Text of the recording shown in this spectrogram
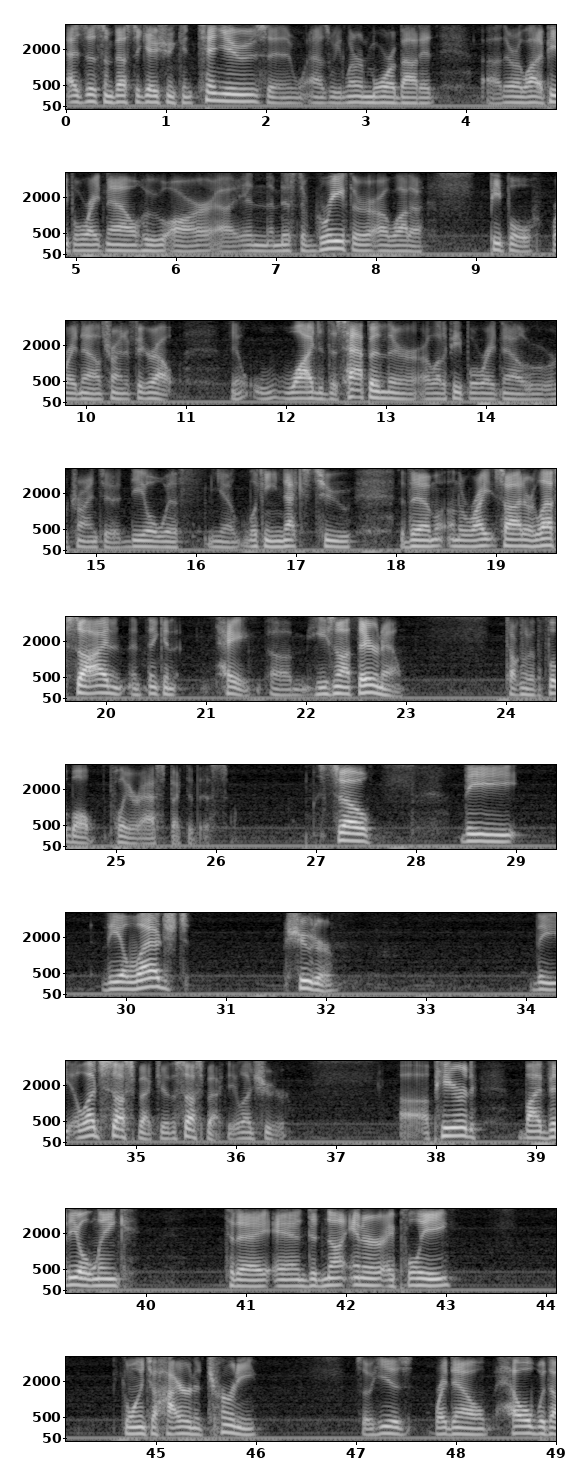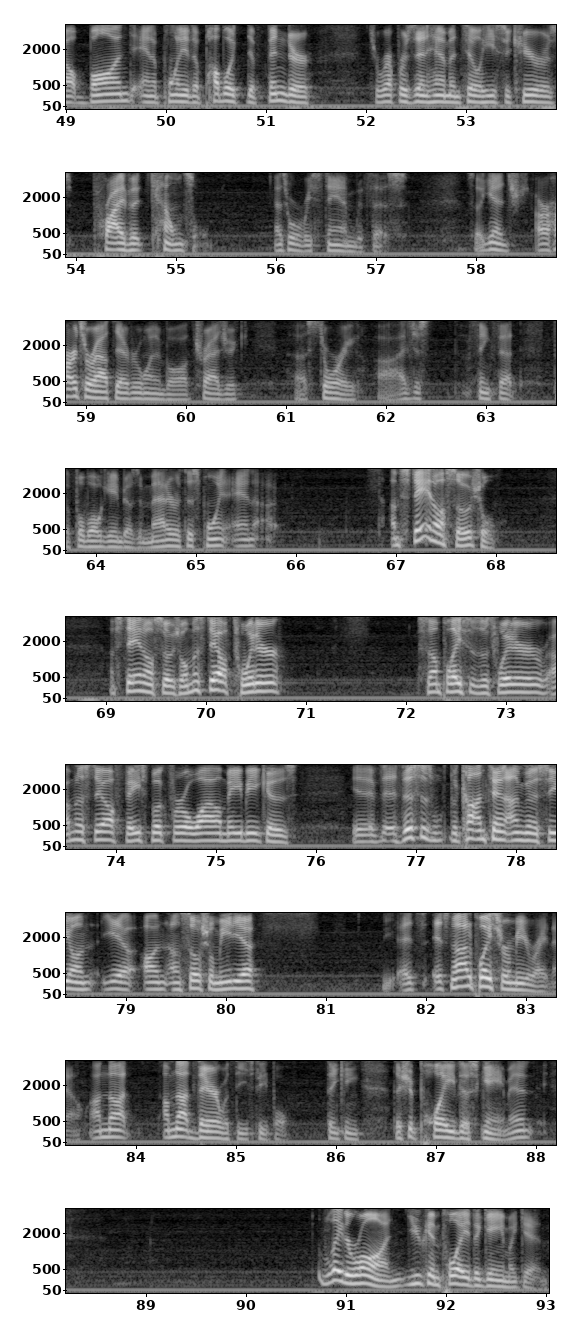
as this investigation continues and as we learn more about it, uh, there are a lot of people right now who are uh, in the midst of grief. There are a lot of people right now trying to figure out, you know, why did this happen? There are a lot of people right now who are trying to deal with, you know, looking next to them on the right side or left side and thinking, hey, um, he's not there now. Talking about the football player aspect of this. So, the the alleged shooter the alleged suspect here, the suspect, the alleged shooter, uh, appeared by video link today and did not enter a plea, going to hire an attorney. So he is right now held without bond and appointed a public defender to represent him until he secures private counsel. That's where we stand with this. So again, our hearts are out to everyone involved. Tragic uh, story. Uh, I just think that the football game doesn't matter at this point, and I, I'm staying off social. I'm staying off social. I'm gonna stay off Twitter. Some places of Twitter. I'm gonna stay off Facebook for a while, maybe, because if, if this is the content I'm gonna see on yeah on, on social media, it's it's not a place for me right now. I'm not I'm not there with these people thinking they should play this game. And later on, you can play the game again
